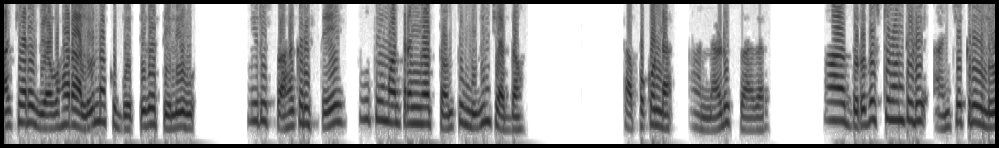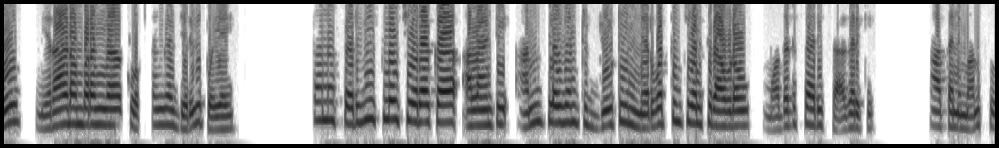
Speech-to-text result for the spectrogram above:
ఆచార వ్యవహారాలు నాకు బొత్తిగా తెలియవు. మీరు సహకరిస్తే తూతూ మంత్రంగా తంతు ముగించేద్దాం. తప్పకుండా అన్నాడు సాగర్. ఆ దురదృష్టవంతుడి అంత్యక్రియలు నిరాడంబరంగా క్లుప్తంగా జరిగిపోయాయి. తన సర్వీస్లో చేరాక అలాంటి అన్ప్లెజెంట్ డ్యూటీ నిర్వర్తించవలసి రావడం మొదటిసారి సాగర్కి. అతని మనసు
